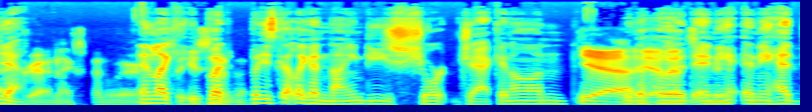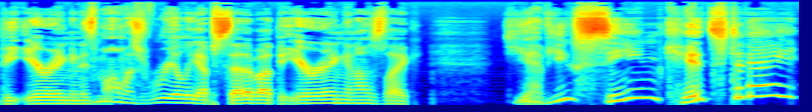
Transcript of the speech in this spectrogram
Yeah. background X Men wear. and like, So he's one of but but he's got like a '90s short jacket on yeah, with a yeah, hood, and he and he had the earring, and his mom was really upset about the earring, and I was like. Yeah, have you seen kids today?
